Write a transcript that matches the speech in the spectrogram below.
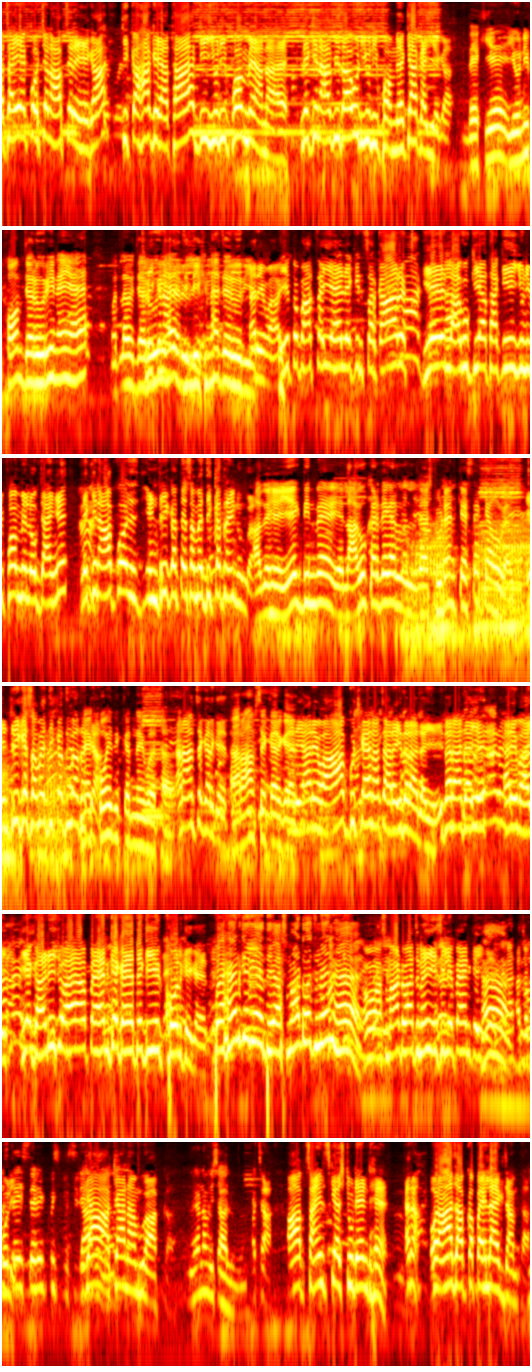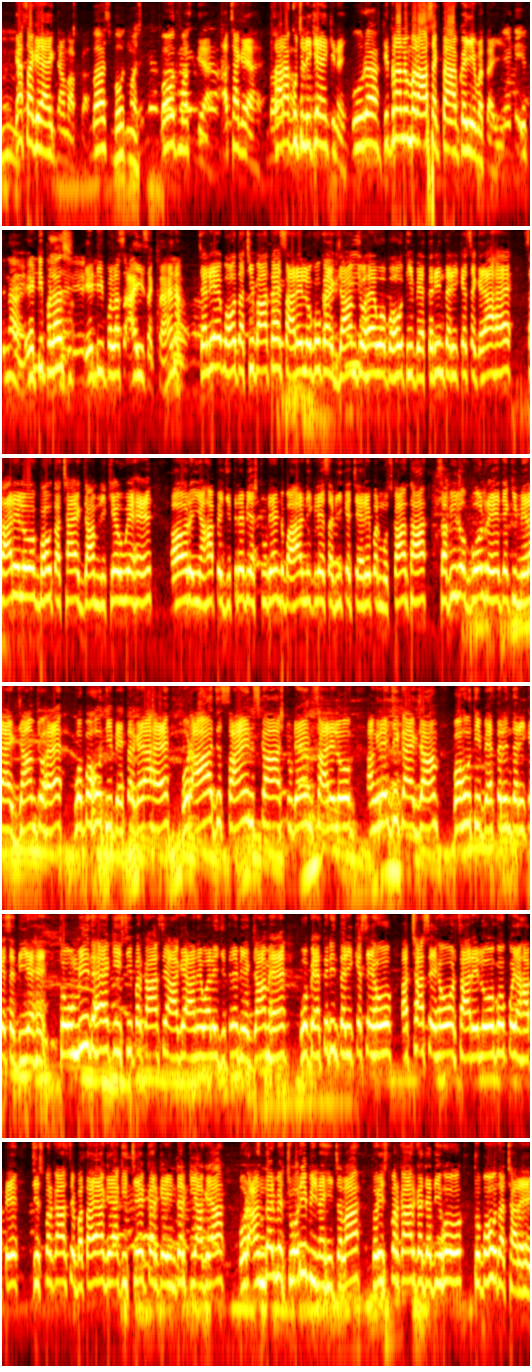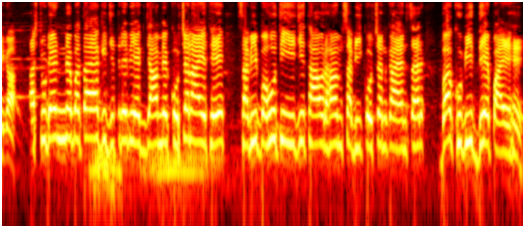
अच्छा एक क्वेश्चन आपसे रहेगा कि कहा गया था कि यूनिफॉर्म में आना है, लेकिन आप विदाउट यूनिफॉर्म में क्या कहिएगा? देखिए यूनिफॉर्म ज़रूरी नहीं है। मतलब ज़रूरी है ज़रूरी लिखना ज़रूरी है। अरे वाह ये तो बात सही है लेकिन सरकार ये लागू किया था कि यूनिफॉर्म में लोग जाएँगे लेकिन आपको एंट्री करते समय दिक्कत नहीं हुआ। अब देखिए एक दिन में लागू कर देगा स्टूडेंट कैसे क्या होगा? एंट्री के समय दिक्कत हुआ था क्या? कोई दिक्कत नहीं हुआ था। आराम से कर गए आराम से कर गए अरे वाह आप कुछ कहना चाह रहे हैं इधर आ जाइए इधर आ जाइए। अरे भाई ये गाड़ी जो है आप पहन के गए थे की खोल के गए थे? पहन के गए थे स्मार्ट वॉच नहीं है। ओ स्मार्ट वॉच नहीं इसीलिए पहन के। हाँ। अच्छा बोलिए। इससे भी कुछ पूछ क्या क्या नाम हुआ आपका? मेरा नाम विशाल हुआ। अच्छा आप साइंस के स्टूडेंट हैं है। ना? और आज आपका पहला एग्ज़ाम था। कैसा गया एग्ज़ाम आपका? बस बहुत मस्त। बहुत मस्त गया है। अच्छा गया है। सारा कुछ लिखे हैं कि नहीं? पूरा। कितना नंबर आ सकता है आपका ये बताइए। कितना? Eighty plus. एटी प्लस आ ही सकता है ना? चलिए बहुत अच्छी बात है। सारे लोगों का एग्ज़ाम जो है वो बहुत ही बेहतरीन तरीके से गया है। सारे लोग बहुत अच्छा एग्ज़ाम लिखे हुए हैं। और यहाँ पे जितने भी स्टूडेंट बाहर निकले, सभी के चेहरे पर मुस्कान था। सभी लोग बोल रहे थे कि मेरा एग्ज़ाम जो है, वो बहुत ही बेहतर गया है। और आज साइंस का स्टूडेंट सारे लोग, अंग्रेज़ी का एग्ज़ाम बहुत ही बेहतरीन तरीके से दिए हैं। तो उम्मीद है कि इसी प्रकार से आगे आने वाले जितने भी एग्ज़ाम हैं, वो बेहतरीन तरीके से हो अच्छा से हो और सारे लोगों को यहाँ पे जिस प्रकार से बताया गया कि चेक करके इंटर किया गया और अंदर में चोरी भी नहीं चला तो इस प्रकार का यदि हो तो बहुत अच्छा रहेगा। स्टूडेंट ने बताया कि जितने भी एग्ज़ाम में क्वेश्चन आए थे, सभी बहुत ही ईजी था और हम सभी क्वेश्चन का आंसर बखूबी दे पाए हैं।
